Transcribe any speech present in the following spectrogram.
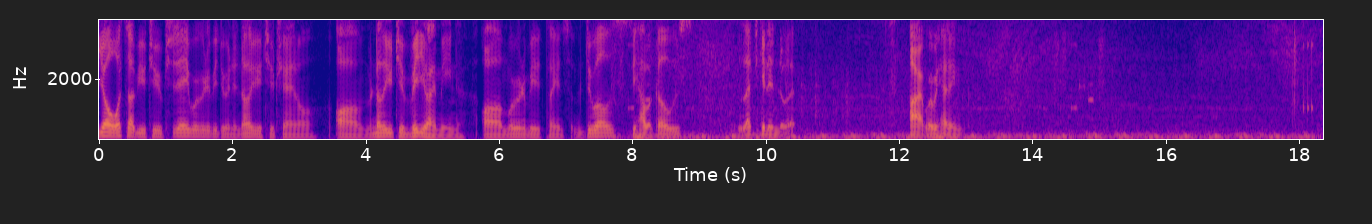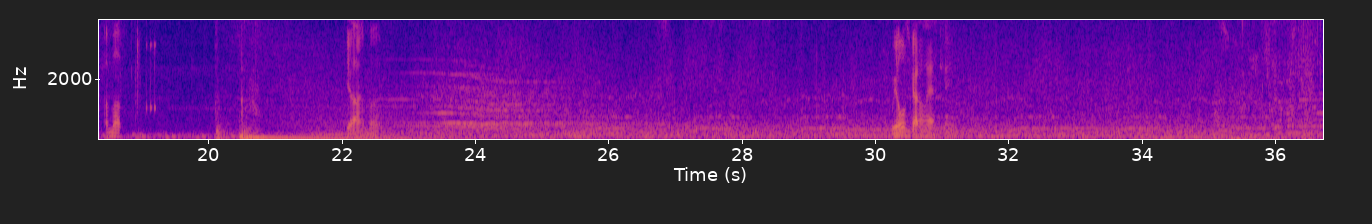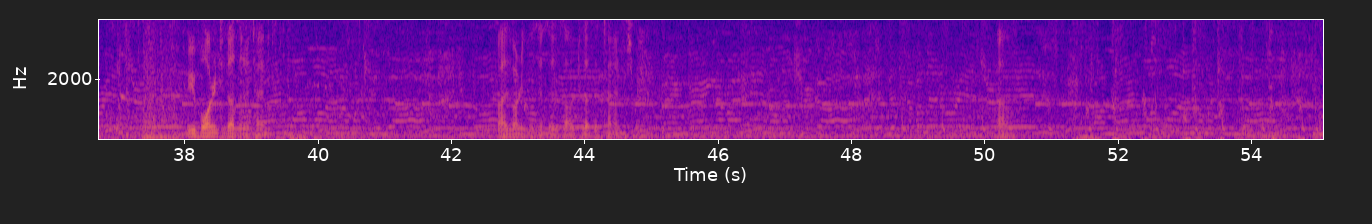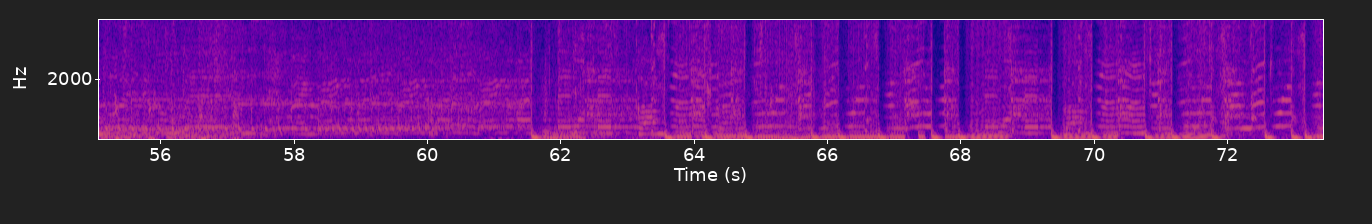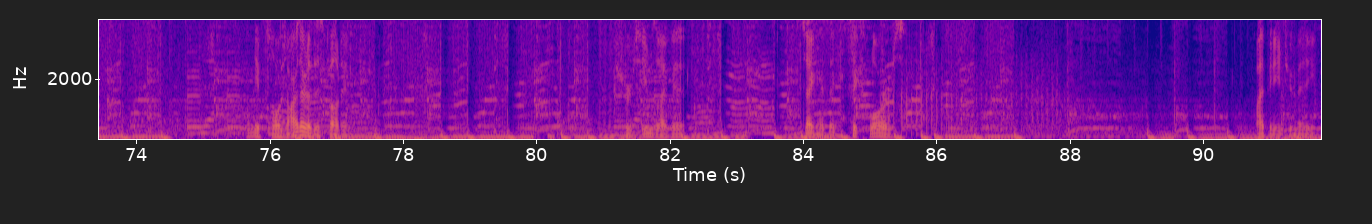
Yo, what's up YouTube? Today we're going to be doing another YouTube channel, um, another YouTube video I mean. Um, we're going to be playing some duos, see how it goes. Let's get into it. Alright, where are we heading? I'm up. Yeah, I'm up. We almost got it last game. Were you born in 2010? I was wondering because this is um, 2010 on your screen. Um, many floors are there to this building? Sure seems like it. It's like it has like six floors. My opinion, too many.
